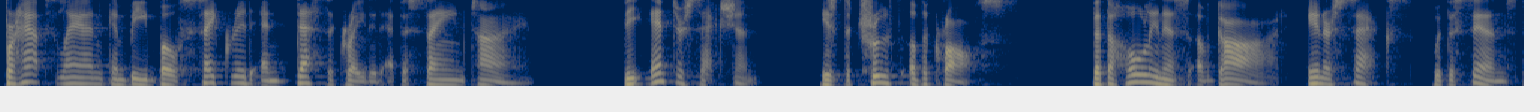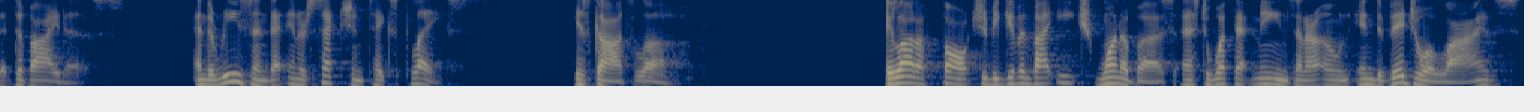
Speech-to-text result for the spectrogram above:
Perhaps land can be both sacred and desecrated at the same time. The intersection is the truth of the cross, that the holiness of God intersects with the sins that divide us. And the reason that intersection takes place is God's love. A lot of thought should be given by each one of us as to what that means in our own individual lives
